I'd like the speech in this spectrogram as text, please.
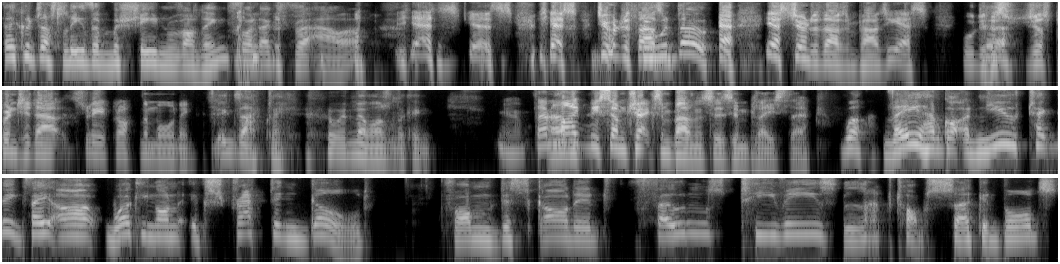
They could just leave the machine running for an extra hour. Yes, yes, yes. Two hundred thousand. Who would thousand. know? Yeah, yes, two hundred thousand pounds. Yes, we'll just just print it out at three o'clock in the morning. Exactly. When no one's looking. Yeah, there Um, might be some checks and balances in place there. Well, they have got a new technique. They are working on extracting gold from discarded phones, TVs, laptops, circuit boards.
